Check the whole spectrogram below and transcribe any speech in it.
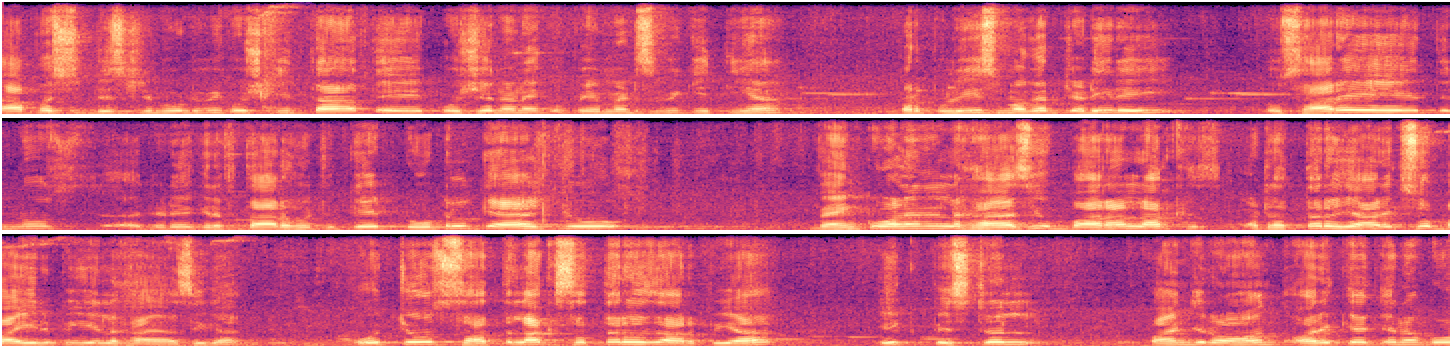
ਆਪਸ ਡਿਸਟ੍ਰੀਬਿਊਟ ਵੀ ਕੁਝ ਕੀਤਾ ਤੇ ਕੁਝ ਇਹਨਾਂ ਨੇ ਕੋਈ ਪੇਮੈਂਟਸ ਵੀ ਕੀਤੀਆਂ। ਪਰ ਪੁਲਿਸ ਮਗਰ ਚੜੀ ਰਹੀ। ਉਹ ਸਾਰੇ ਇਹ ਤਿੰਨੋਂ ਜਿਹੜੇ ਗ੍ਰਿਫਤਾਰ ਹੋ ਚੁੱਕੇ ਟੋਟਲ ਕੈਸ਼ ਜੋ ਬੈਂਕ ਵਾਲਿਆਂ ਨੇ ਲਿਖਾਇਆ ਸੀ, ਉਹ 12 ਲੱਖ 78122 ਰੁਪਏ ਲਿਖਾਇਆ ਸੀਗਾ। ਉਹ ਚੋਂ 7 ਲੱਖ 70 ਹਜ਼ਾਰ ਰੁਪਇਆ ਇੱਕ ਪਿਸਟਲ, ਪੰਜ ਰੌਂਦ ਔਰ ਇੱਕ ਇਹਨਾਂ ਕੋ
